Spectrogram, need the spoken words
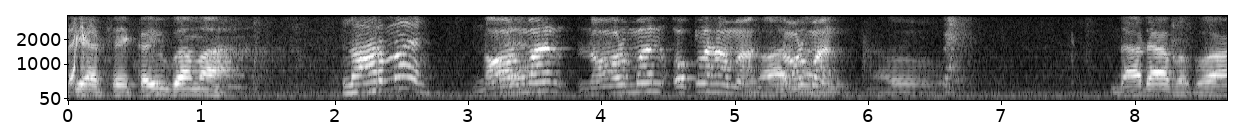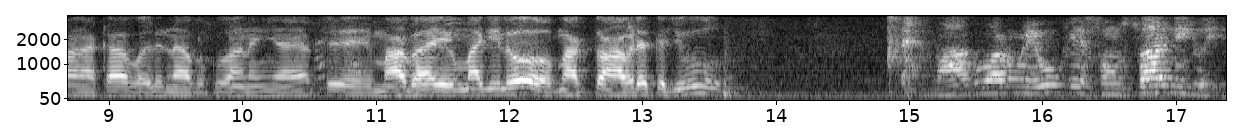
જય છે? કયું ગામા Norman. Norman Norman Oklahoma. Norman. દાદા ભગવાન આખા વર્લ્ડ ના ભગવાન અહીંયા છે. માગવા એવું માગી લો. માગતો આવડે છે કશું માગવાનું એવું કે સંસાર નહીં જોઈએ.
